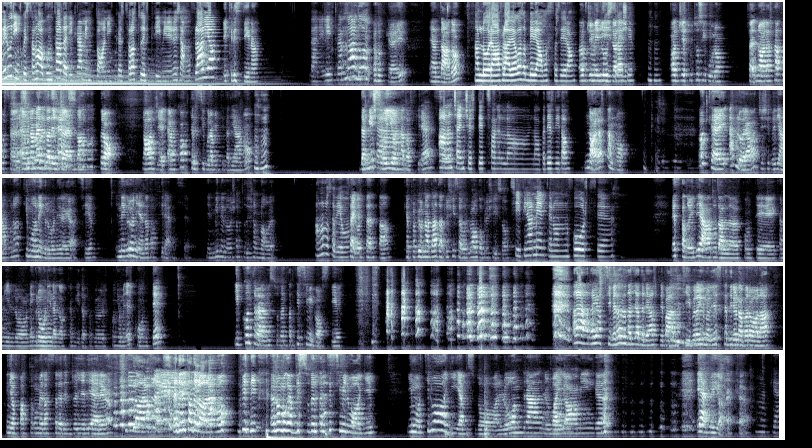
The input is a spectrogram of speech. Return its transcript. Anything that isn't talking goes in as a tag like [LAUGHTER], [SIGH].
benvenuti in questa nuova puntata di Crime and Tonic, il salotto del crimine. Noi siamo Flavia. E Cristina. Bene, l'intro è andato. [LAUGHS] ok, è andato. Allora, Flavia, cosa beviamo stasera? Oggi mi Illustraci. Mhm. Oggi è tutto sicuro. Cioè, no, in realtà forse Sì, è una mezza leggenda. Però, no, oggi è un cocktail sicuramente italiano. Mhm. Da Non che c'è- so io è nato a Firenze. Ah, non c'è incertezza nella, nella paternità? No, in realtà no. Ok. Allora oggi ci beviamo un attimo Negroni, ragazzi. Il Negroni è nato a Firenze nel 1919. Ah, non lo sapevo. Sei contenta? Che è proprio una data precisa e un luogo preciso. Sì, finalmente, non forse. È stato ideato dal conte Camillo Negroni, da che ho capito è proprio il cognome del conte. Il conte aveva vissuto in tantissimi posti. [LAUGHS] Allora, ragazzi, verranno tagliate le altre parti, però io non riesco a dire una parola, quindi ho fatto come la storia del gioielliere. [LAUGHS] L'orafo. È diventato l'orafo, quindi è un uomo che ha vissuto in tantissimi luoghi. In molti luoghi, ha vissuto a Londra, nel Wyoming e a New York. Ok.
